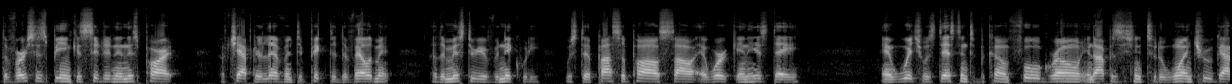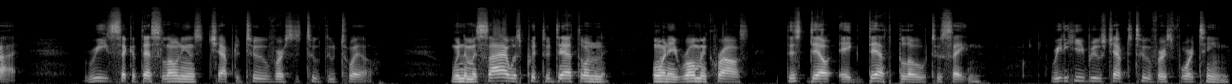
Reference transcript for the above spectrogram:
The verses being considered in this part of chapter 11 depict the development of the mystery of iniquity which the apostle Paul saw at work in his day and which was destined to become full grown in opposition to the one true God. Read 2 Thessalonians chapter 2 verses 2 through 12. When the Messiah was put to death on, on a Roman cross, this dealt a death blow to Satan. Read Hebrews chapter 2 verse 14.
